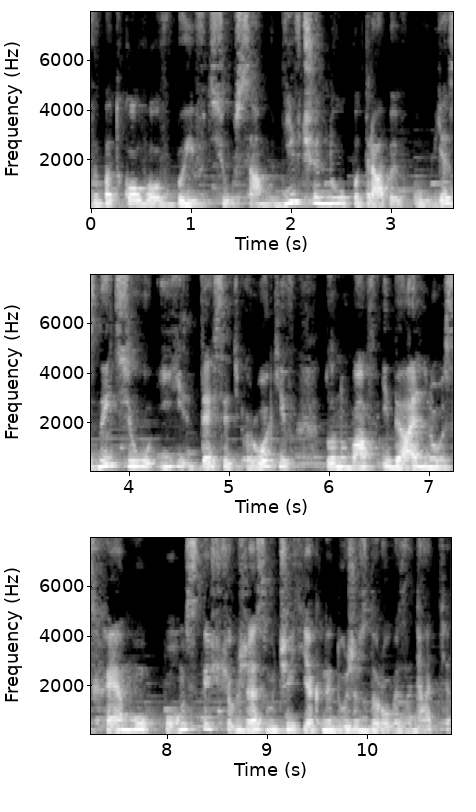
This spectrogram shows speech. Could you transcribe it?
випадково вбив цю саму дівчину, потрапив у в'язницю і 10 років планував ідеальну схему помсти, що вже звучить як не дуже здорове заняття.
